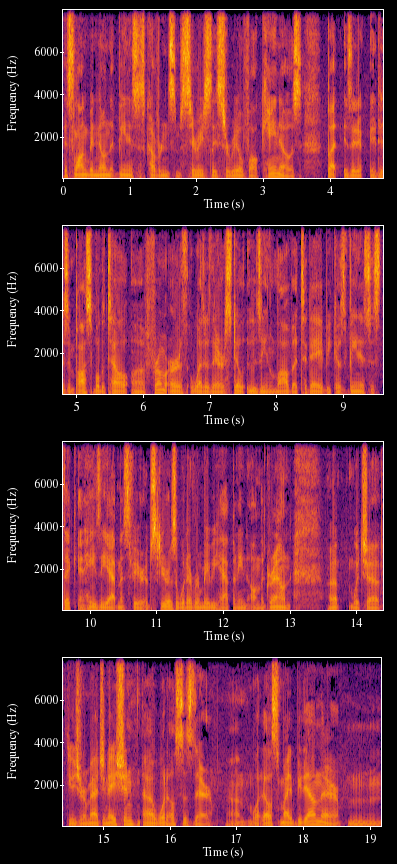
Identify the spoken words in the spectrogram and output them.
It's long been known that Venus is covered in some seriously surreal volcanoes, but is it, it is impossible to tell uh, from Earth whether they are still oozing lava today because Venus's thick and hazy atmosphere obscures whatever may be happening on the ground. Uh, which, uh, use your imagination. Uh, what else is there? Um, what else might be down there? Hmm.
